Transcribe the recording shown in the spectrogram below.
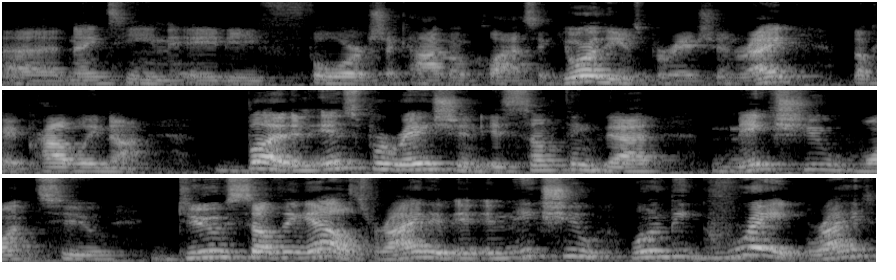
uh, 1984 Chicago classic, You're the Inspiration, right? Okay, probably not. But an inspiration is something that makes you want to do something else, right? It, it makes you want to be great, right?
